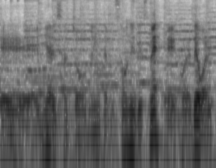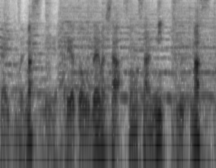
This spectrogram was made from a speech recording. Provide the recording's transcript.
えー、宮地社長のインタビューその2ですね、えーこれで終わりたいと思います。えーありがとうございました。その3に続きます。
